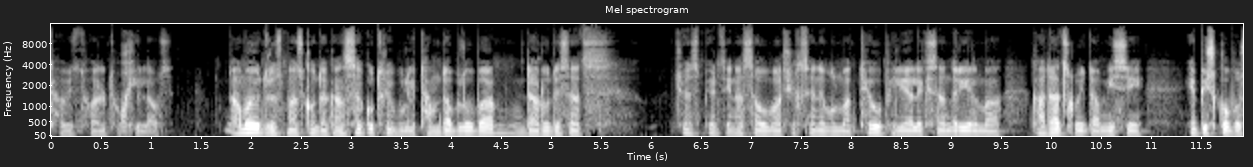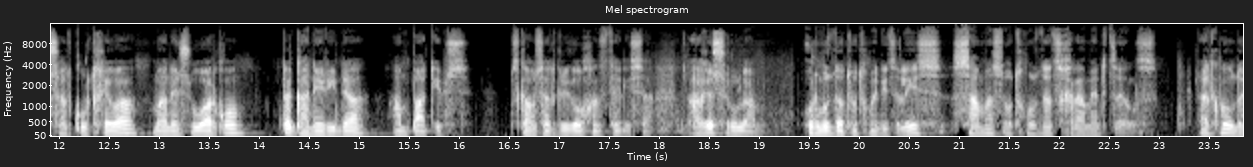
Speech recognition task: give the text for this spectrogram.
თავის თვალით უხილავს. ამავე დროს მას ჰქონდა განსაკუთრებული თავდაბლობა და როდესაც ჩვენს პერწინა საუბარში ხსენებულმა თეოფილი ალექსანდრიელმა გადაწყვიტა მისი ეპისკოპოსად კურთხევა, მან ეს უარყო და განერიდა ამ პატივს. მსგავსად გრიგოლ ხანძთელისა. აღესრულა 54 წლის 399 წელს. რა თქმა უნდა,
